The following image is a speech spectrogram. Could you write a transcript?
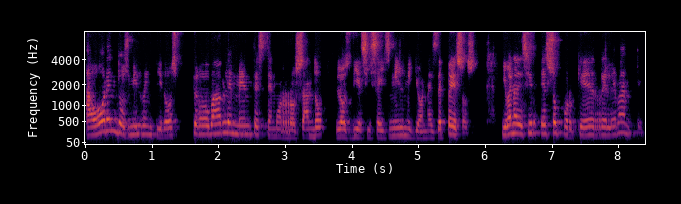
Ahora en 2022 probablemente estemos rozando los 16 mil millones de pesos. Y van a decir, ¿eso por qué es relevante?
